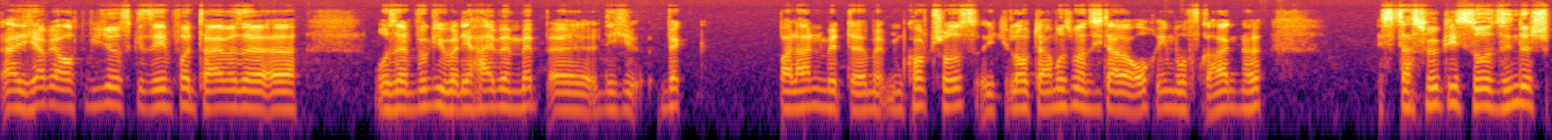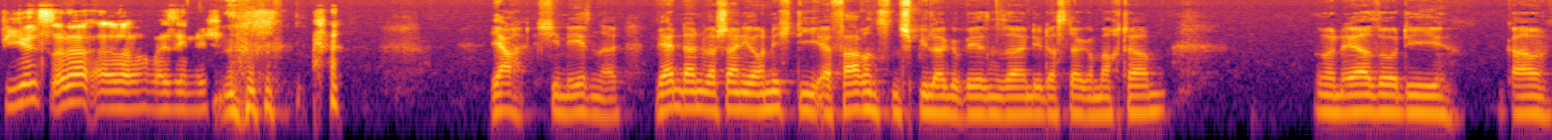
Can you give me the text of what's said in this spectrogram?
also ich habe ja auch Videos gesehen von teilweise, äh, wo sie wirklich über die halbe Map äh, dich wegballern mit, äh, mit dem Kopfschuss. Ich glaube, da muss man sich da auch irgendwo fragen, ne? Ist das wirklich so Sinn des Spiels, oder? Also, weiß ich nicht. Ja, Chinesen halt. Werden dann wahrscheinlich auch nicht die erfahrensten Spieler gewesen sein, die das da gemacht haben. Sondern eher so die, gar,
